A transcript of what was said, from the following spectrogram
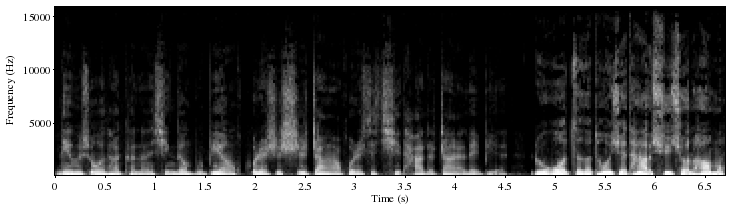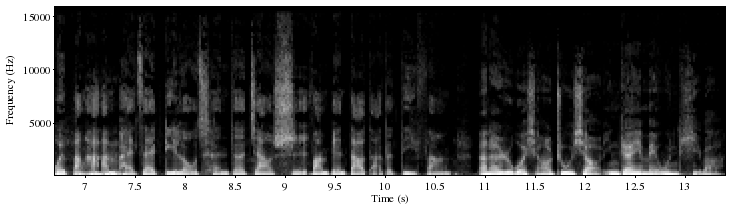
例如说他可能行动不便，或者是视障啊，或者是其他的障碍类别。如果这个同学他有需求的话，我们会帮他安排在低楼层的教室，方便到达的地方。那他如果想要住校，应该也没问题吧？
